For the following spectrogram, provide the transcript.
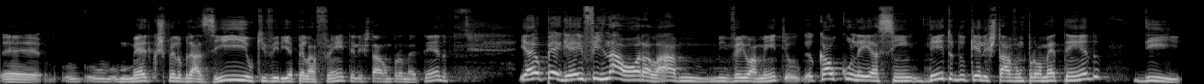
é, o, o Médicos pelo Brasil, o que viria pela frente, eles estavam prometendo. E aí eu peguei e fiz na hora lá, me veio à mente, eu, eu calculei assim, dentro do que eles estavam prometendo, de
